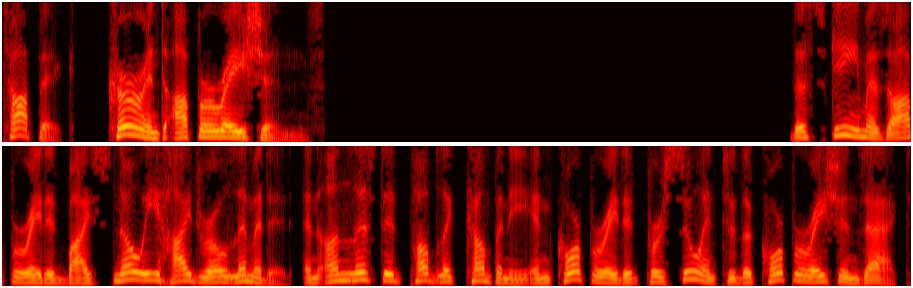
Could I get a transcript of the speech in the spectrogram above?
Topic: Current operations. The scheme is operated by Snowy Hydro Limited, an unlisted public company incorporated pursuant to the Corporations Act,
